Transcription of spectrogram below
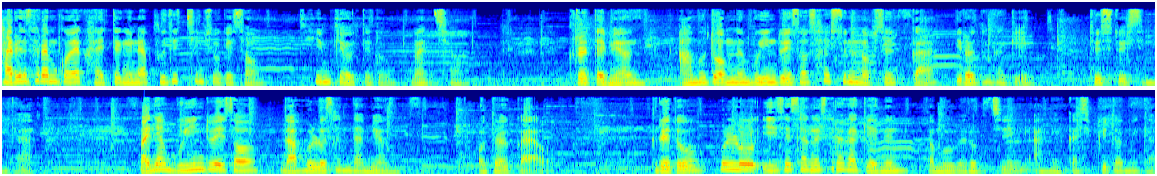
다른 사람과의 갈등이나 부딪힘 속에서 힘겨울 때도 많죠. 그럴 때면 아무도 없는 무인도에서 살 수는 없을까 이런 생각이 들 수도 있습니다. 만약 무인도에서 나 홀로 산다면 어떨까요? 그래도 홀로 이 세상을 살아가기에는 너무 외롭지 않을까 싶기도 합니다.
